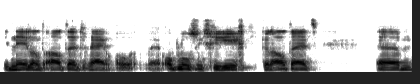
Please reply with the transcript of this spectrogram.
in Nederland altijd vrij oplossingsgericht. Je kan altijd ehm,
